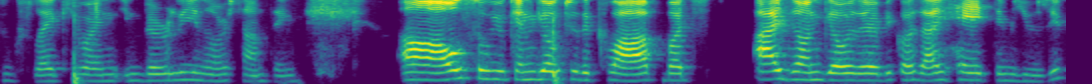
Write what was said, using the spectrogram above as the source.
looks like you're in, in berlin or something. Uh, also you can go to the club but i don't go there because i hate the music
